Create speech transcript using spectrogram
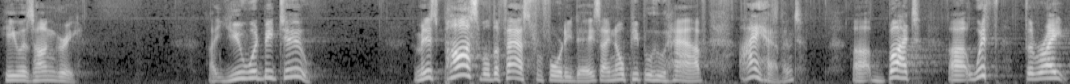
he was hungry. Uh, you would be too. I mean, it's possible to fast for 40 days. I know people who have. I haven't. Uh, but uh, with the right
